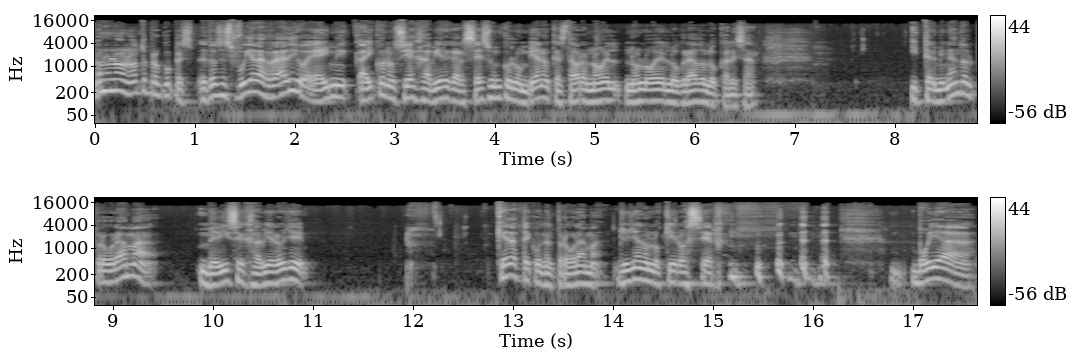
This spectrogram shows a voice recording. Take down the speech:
No, no, no, no te preocupes. Entonces fui a la radio y ahí, me, ahí conocí a Javier Garcés, un colombiano que hasta ahora no, no lo he logrado localizar. Y terminando el programa, me dice Javier, oye, quédate con el programa, yo ya no lo quiero hacer. Voy a,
